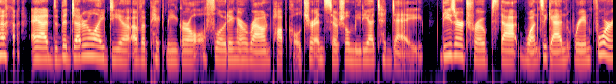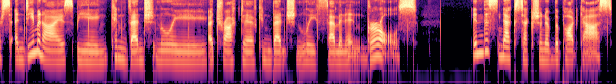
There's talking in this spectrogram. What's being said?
and the general idea of a pick me girl floating around pop culture and social media today. These are tropes that once again reinforce and demonize being conventionally attractive, conventionally feminine girls. In this next section of the podcast,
